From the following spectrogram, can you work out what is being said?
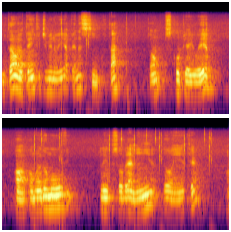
Então, eu tenho que diminuir apenas 5, tá? Então, desculpe aí o erro. Ó, comando Move, clico sobre a linha, dou Enter, ó,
